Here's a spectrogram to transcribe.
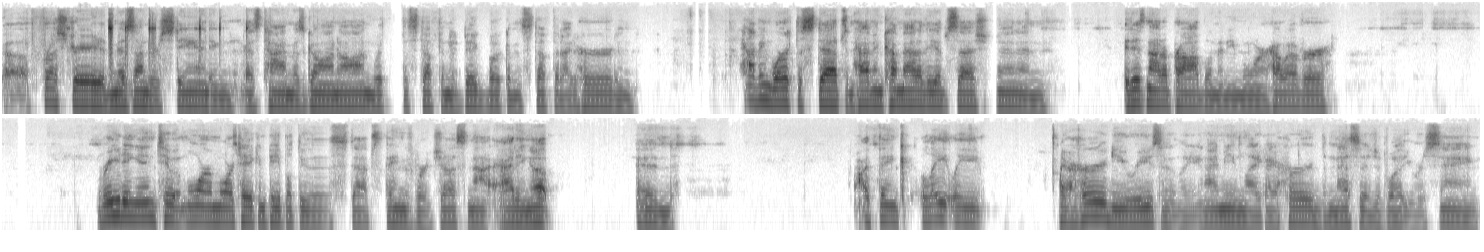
uh, frustrated misunderstanding as time has gone on with the stuff in the big book and the stuff that I'd heard and having worked the steps and having come out of the obsession and it is not a problem anymore. However, reading into it more and more, taking people through the steps, things were just not adding up. And I think lately, I heard you recently, and I mean, like, I heard the message of what you were saying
